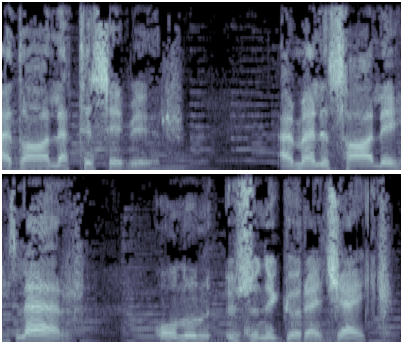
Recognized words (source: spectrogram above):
ədaləti sevir. Əməli salihlər onun üzünü görəcək.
